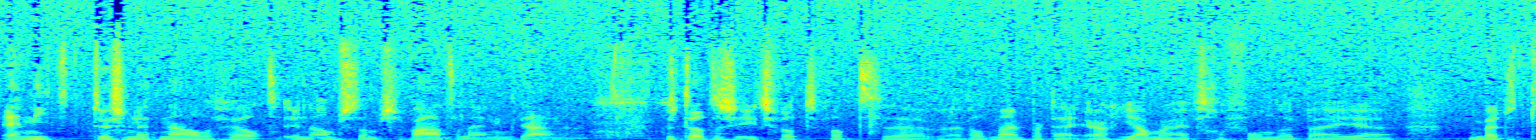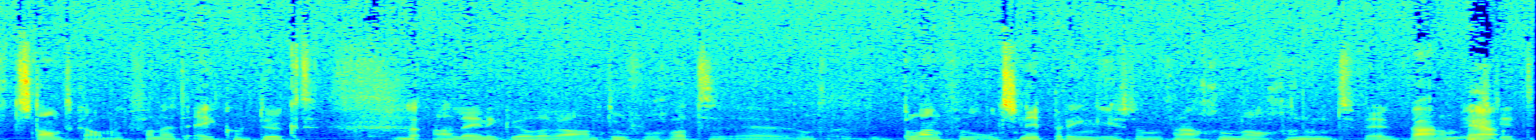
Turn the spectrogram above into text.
en niet tussen het naaldenveld en de Amsterdamse waterleidingduinen. Dus dat is iets wat, wat, eh, wat mijn partij erg jammer heeft gevonden bij, eh, bij de totstandkoming van het ecoduct. Alleen ik wil er wel aan toevoegen, wat, eh, want het belang van de ontsnippering is door mevrouw Groen al genoemd. Waarom is Ja. dit,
